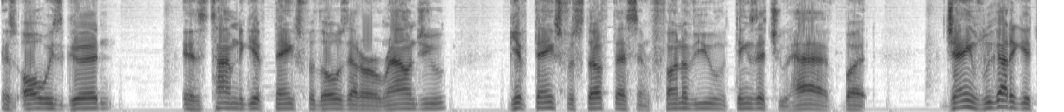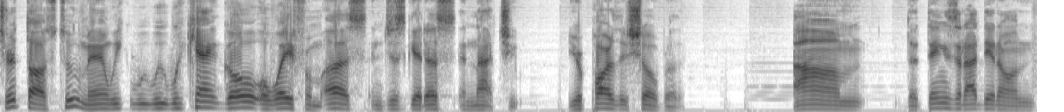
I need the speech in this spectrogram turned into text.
is always good. It's time to give thanks for those that are around you. Give thanks for stuff that's in front of you, things that you have. But James, we got to get your thoughts too, man. We, we we can't go away from us and just get us and not you. You're part of the show, brother. Um, the things that I did on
